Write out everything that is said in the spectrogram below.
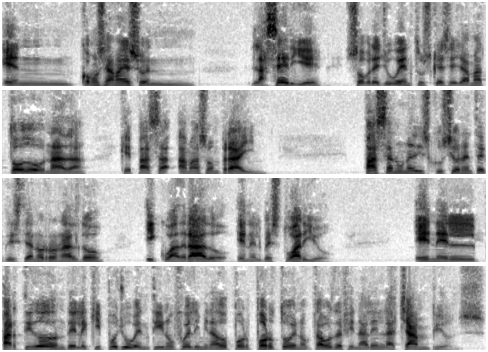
en ¿cómo se llama eso? En la serie sobre Juventus que se llama Todo o Nada, que pasa Amazon Prime, pasan una discusión entre Cristiano Ronaldo y Cuadrado en el vestuario, en el partido donde el equipo juventino fue eliminado por Porto en octavos de final en la Champions.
